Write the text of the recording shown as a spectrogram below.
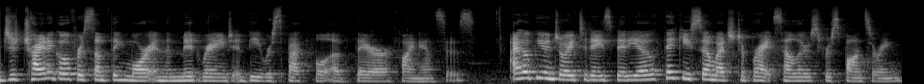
just try to go for something more in the mid range and be respectful of their finances. I hope you enjoyed today's video. Thank you so much to Bright Cellars for sponsoring.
